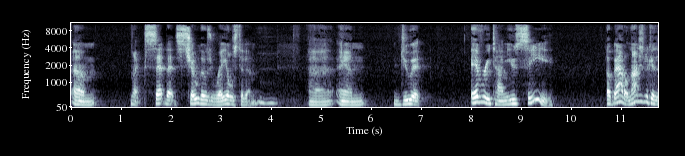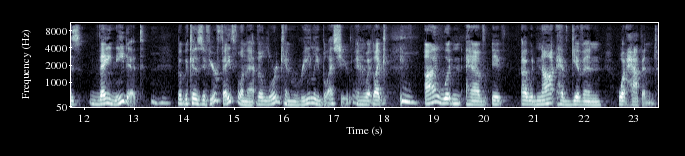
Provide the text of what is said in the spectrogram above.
Um, like set that show those rails to them, uh, and do it every time you see a battle, not just because they need it, but because if you're faithful in that, the Lord can really bless you in what like I wouldn't have if I would not have given what happened.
